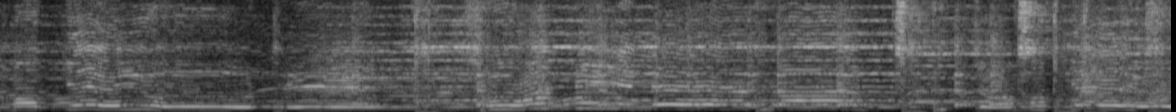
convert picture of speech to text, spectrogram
চমকে উঠে শুনিলে প্রাণ চমকে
